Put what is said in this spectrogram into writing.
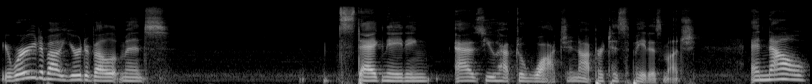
you're worried about your development stagnating as you have to watch and not participate as much. And now,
